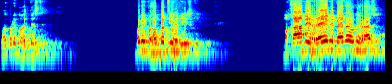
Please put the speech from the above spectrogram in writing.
بہت بڑے محدث تھے بڑی محبت تھی حدیث کی۔ مقام رے میں پیدا ہوئے راضی۔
